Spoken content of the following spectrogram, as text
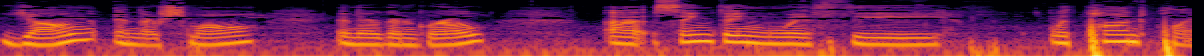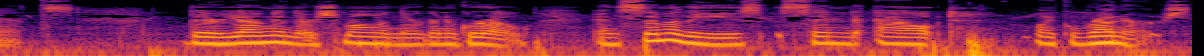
young and they're small and they're gonna grow. Uh, same thing with the with pond plants. They're young and they're small and they're gonna grow. And some of these send out like runners.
